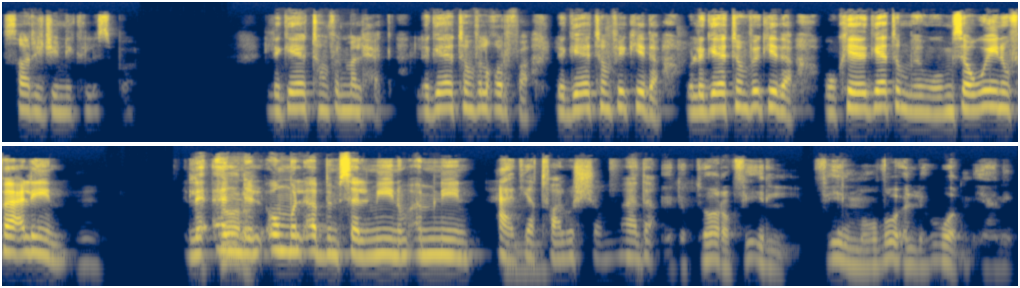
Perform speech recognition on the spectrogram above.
صار يجيني كل أسبوع لقيتهم في الملحق لقيتهم في الغرفة لقيتهم في كذا ولقيتهم في كذا ولقيتهم ومسوين وفاعلين لأن دكتورة. الأم والأب مسلمين ومأمنين عادي مم. أطفال وشهم ماذا دكتورة في في الموضوع اللي هو يعني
